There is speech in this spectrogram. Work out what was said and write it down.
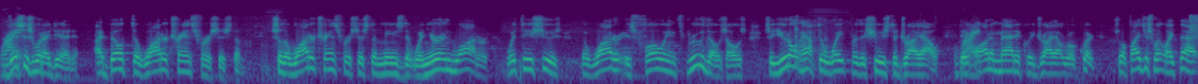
Right. This is what I did. I built the water transfer system. So the water transfer system means that when you're in water with these shoes, the water is flowing through those holes, so you don't have to wait for the shoes to dry out. They right. automatically dry out real quick. So if I just went like that,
